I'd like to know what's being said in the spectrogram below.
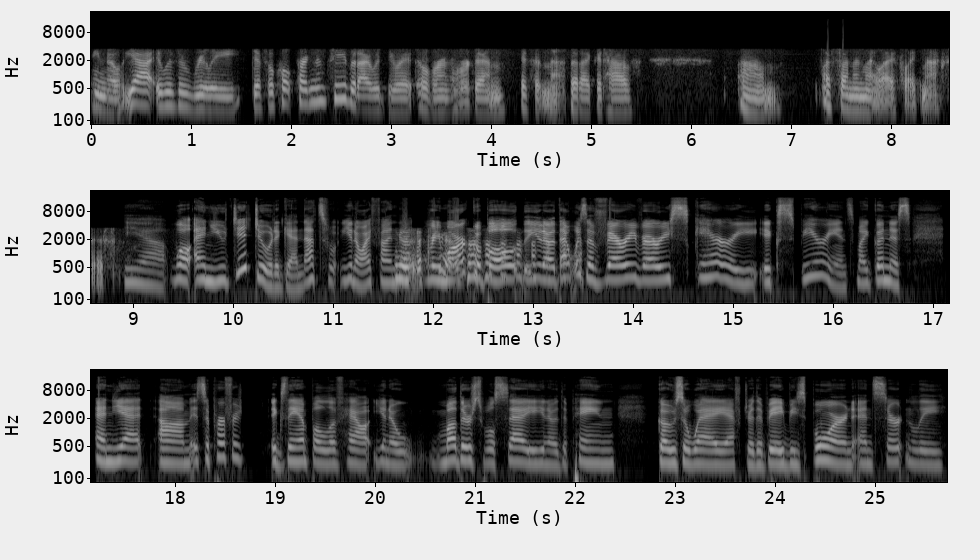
you know, yeah, it was a really difficult pregnancy, but I would do it over and over again if it meant that I could have um, a son in my life like Max is. Yeah. Well, and you did do it again. That's what, you know, I find that remarkable. you know, that was a very, very scary experience. My goodness. And yet, um, it's a perfect example of how, you know, mothers will say, you know, the pain goes away after the baby's born. And certainly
